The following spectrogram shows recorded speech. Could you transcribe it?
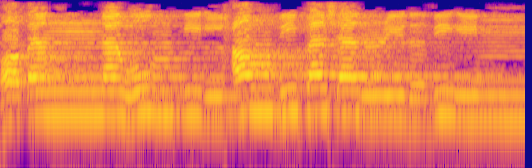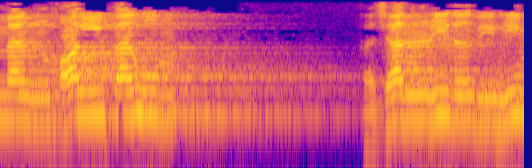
تثقفنهم في الحرب فشرد بهم من خلفهم فشرد بهم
